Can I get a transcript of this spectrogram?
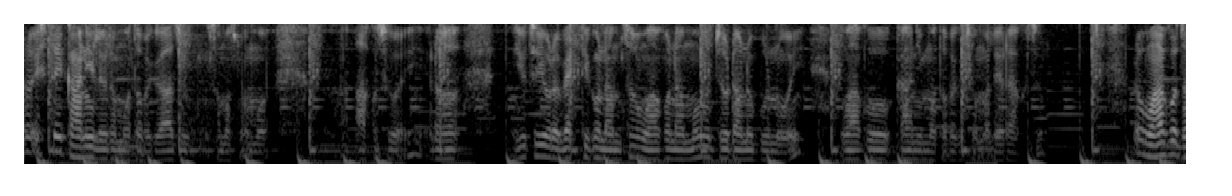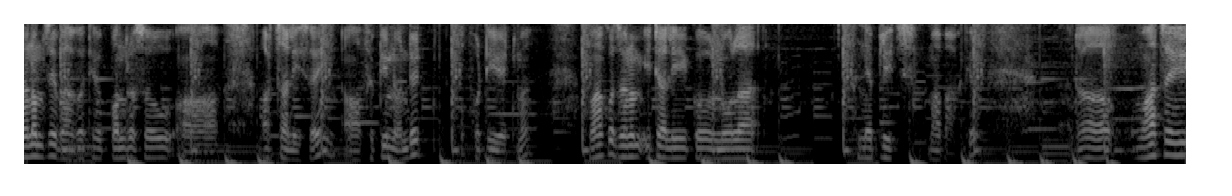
र यस्तै कहानी लिएर म तपाईँको आज समाजमा म आएको छु है। र यो चाहिँ एउटा व्यक्तिको नाम छ उहाँको नाम हो जोडानो बुर्नु है। उहाँको कहानी म तपाईँको छेउमा लिएर आएको छु। र उहाँको जन्म चाहिँ भएको थियो पन्ध्र सौ अडचालिस है। फिफ्टिन हन्ड्रेड फोर्टी एटमा। उहाँको जन्म इटालीको नोला नेप्लिचमा भएको थियो। र उहाँ चाहिँ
